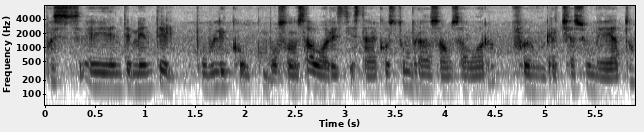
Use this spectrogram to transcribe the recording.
Pues evidentemente el público, como son sabores y están acostumbrados a un sabor, fue un rechazo inmediato.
